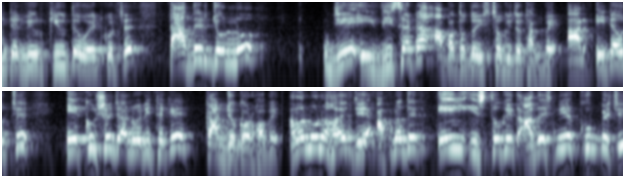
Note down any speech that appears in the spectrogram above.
ইন্টারভিউর কিউতে ওয়েট করছে, তাদের জন্য যে এই ভিসাটা আপাতত স্থগিত থাকবে। আর এটা হচ্ছে একুশে জানুয়ারি থেকে কার্যকর হবে। আমার মনে হয় যে আপনাদের এই স্থগিত আদেশ নিয়ে খুব বেশি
